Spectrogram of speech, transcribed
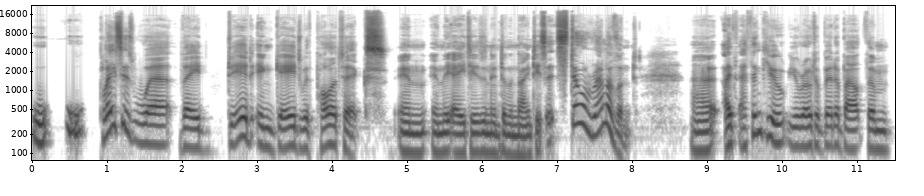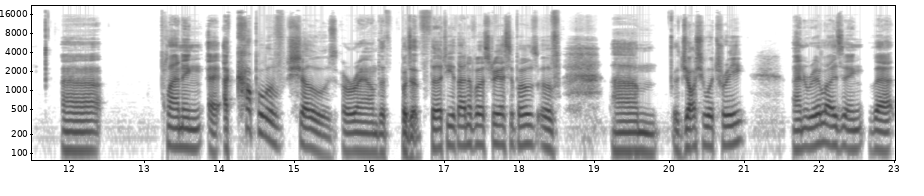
w- w- places where they did engage with politics in, in the 80s and into the 90s, it's still relevant. Uh, I, I, think you, you wrote a bit about them uh, planning a, a, couple of shows around the was it 30th anniversary, I suppose, of um, the Joshua Tree, and realizing that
